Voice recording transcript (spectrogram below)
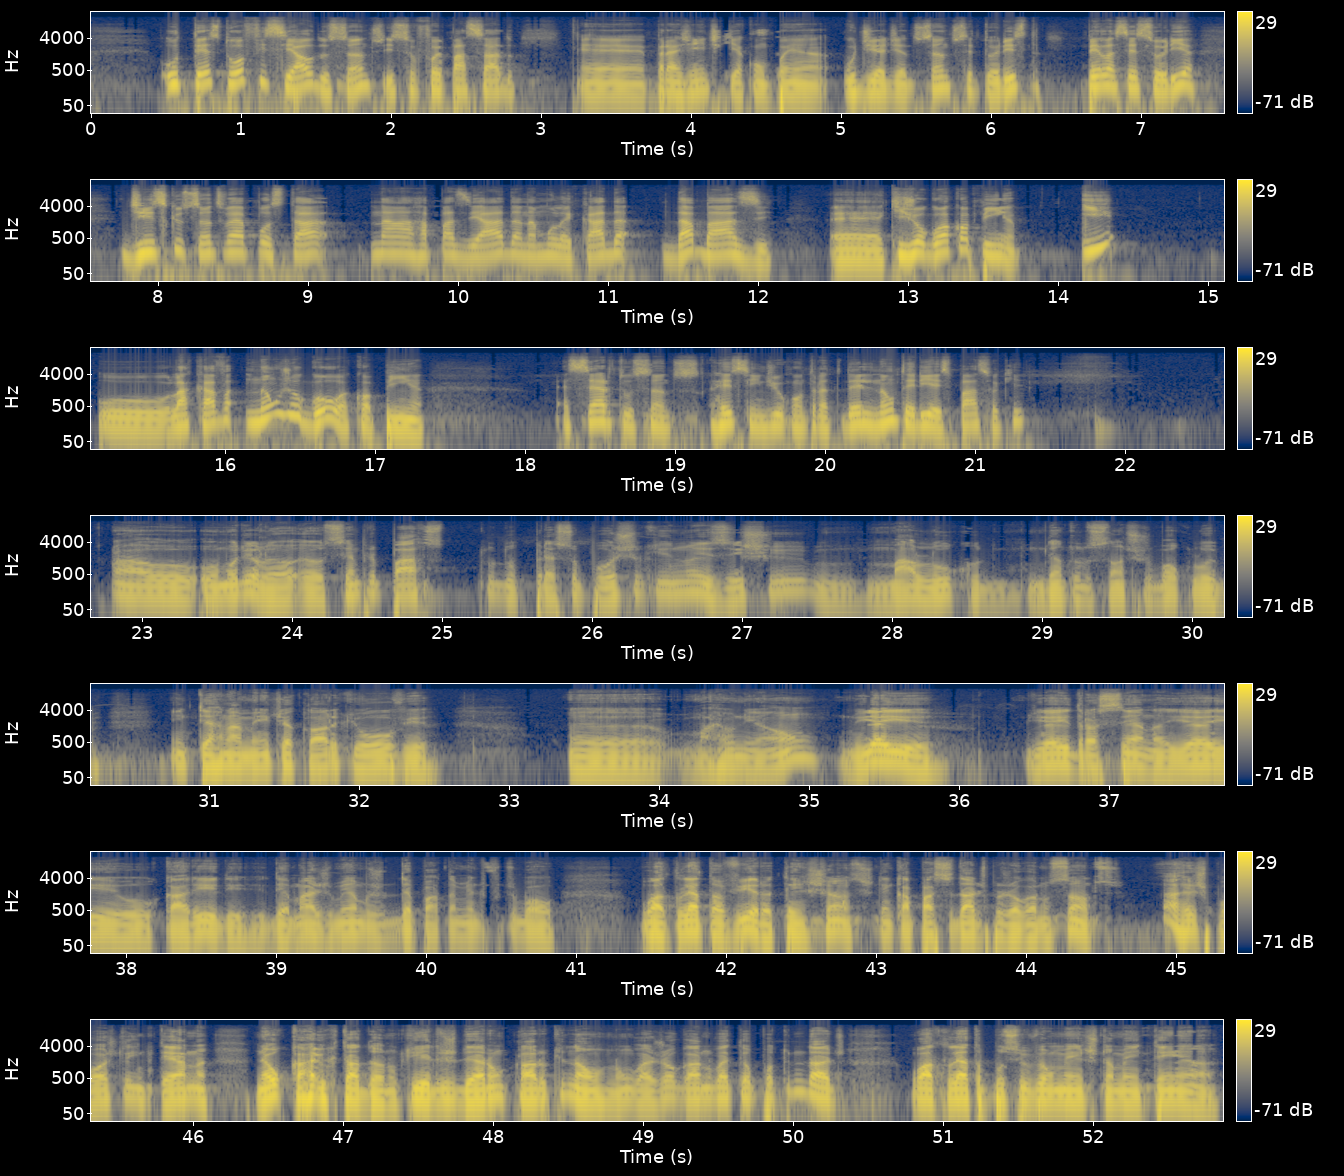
O texto oficial do Santos, isso foi passado é, para a gente que acompanha o dia a dia do Santos, setorista, pela assessoria, diz que o Santos vai apostar na rapaziada, na molecada da base, é, que jogou a copinha. E o Lacava não jogou a copinha. É certo o Santos rescindir o contrato dele? Não teria espaço aqui? Ah, o, o Murilo, eu, eu sempre passo do pressuposto que não existe maluco dentro do Santos Futebol Clube. Internamente, é claro que houve é, uma reunião. E aí? E aí, Dracena? E aí, o Carille e demais membros do departamento de futebol? O atleta vira? Tem chances? Tem capacidade para jogar no Santos? A resposta interna, não é o Caio que está dando o que eles deram, claro que não, não vai jogar, não vai ter oportunidade. O atleta possivelmente também tenha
